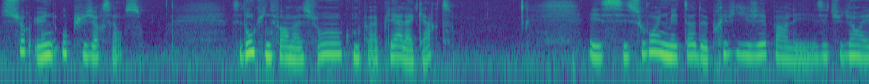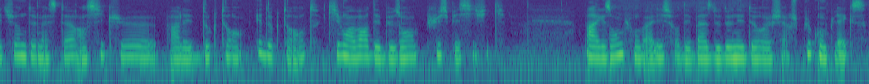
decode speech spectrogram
sur une ou plusieurs séances. C'est donc une formation qu'on peut appeler à la carte. Et c'est souvent une méthode privilégiée par les étudiants et étudiantes de master ainsi que par les doctorants et doctorantes qui vont avoir des besoins plus spécifiques. Par exemple, on va aller sur des bases de données de recherche plus complexes,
